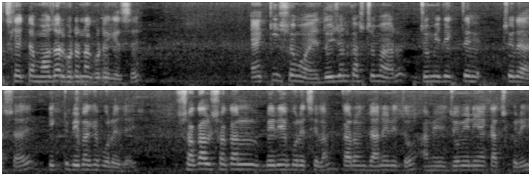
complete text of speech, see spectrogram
আজকে একটা মজার ঘটনা ঘটে গেছে। একই সময়ে দুইজন কাস্টমার জমি দেখতে চলে আসায় একটু বিপাকে পড়ে যায়। সকাল সকাল বেরিয়ে পড়েছিলাম, কারণ জানেনই তো আমি জমি নিয়ে কাজ করি।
